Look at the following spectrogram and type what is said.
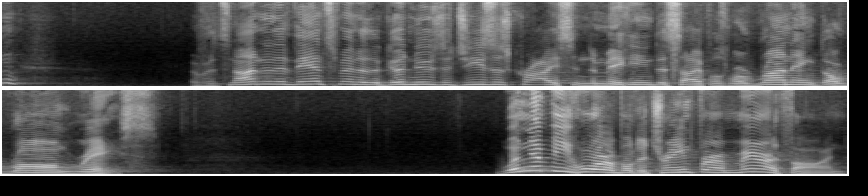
if it's not an advancement of the good news of Jesus Christ into making disciples, we're running the wrong race. Wouldn't it be horrible to train for a marathon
